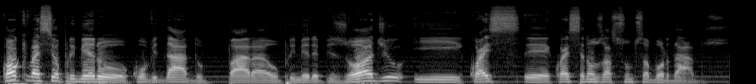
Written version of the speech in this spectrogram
Qual que vai ser o primeiro convidado para o primeiro episódio e quais, eh, quais serão os assuntos abordados?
